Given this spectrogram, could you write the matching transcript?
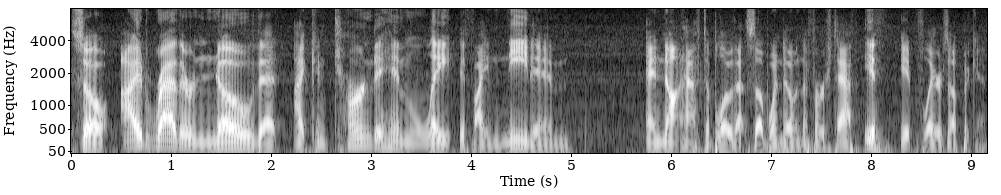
So I'd rather know that I can turn to him late if I need him and not have to blow that sub window in the first half if it flares up again.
